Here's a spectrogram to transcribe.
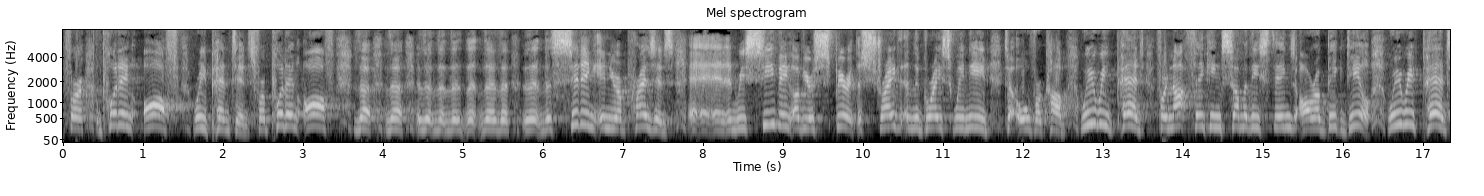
for putting off repentance, for putting off the, the, the, the, the, the, the, the sitting in your presence and, receiving of your spirit, the strength and the grace we need to overcome. We repent for not thinking some of these things are a big deal. We repent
